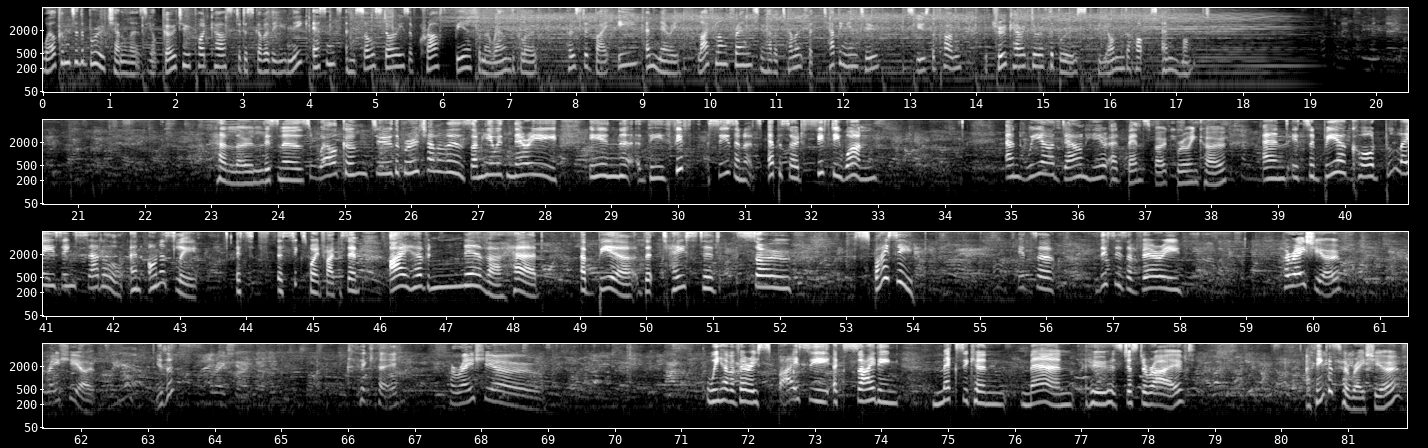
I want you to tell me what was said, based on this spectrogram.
Welcome to the Brew Channelers, your go to podcast to discover the unique essence and soul stories of craft beer from around the globe. Hosted by E and Neri, lifelong friends who have a talent for tapping into, excuse the pun, the true character of the brews beyond the hops and malt. Hello, listeners. Welcome to the Brew Channelers. I'm here with Neri in the fifth season. It's episode 51. And we are down here at BentSpoke Brewing Co. And it's a beer called Blazing Saddle. And honestly, it's a 6.5%. I have never had a beer that tasted so spicy. It's a. This is a very Horatio. Horatio. Is it? Horatio. Okay. Horatio. We have a very spicy, exciting Mexican man who has just arrived. I think it's Horatio.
